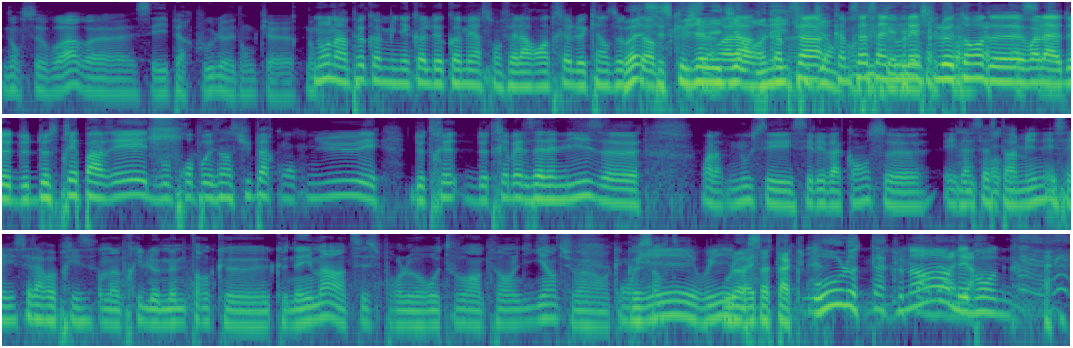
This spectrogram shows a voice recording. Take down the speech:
nous recevoir, euh, c'est hyper cool. Donc, euh, donc Nous, on est un peu comme une école de commerce. On fait la rentrée le 15 Ouais, octobre. c'est ce que j'allais Voilà, dire. On est comme ça, comme ça, ça nous laisse le temps de, voilà, de, de- de se préparer, de vous proposer un super contenu et de très, de très belles analyses. euh, voilà, nous, c'est c'est les vacances euh, et là, ça se termine et ça y est, c'est la reprise. On a pris le même temps que, que Neymar, tu sais, c'est pour le retour un peu en Ligue 1, tu vois, en quelque sorte. Oui, oui. Oula, bah, ça tacle. Oh, le tacle par non, mais bon,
